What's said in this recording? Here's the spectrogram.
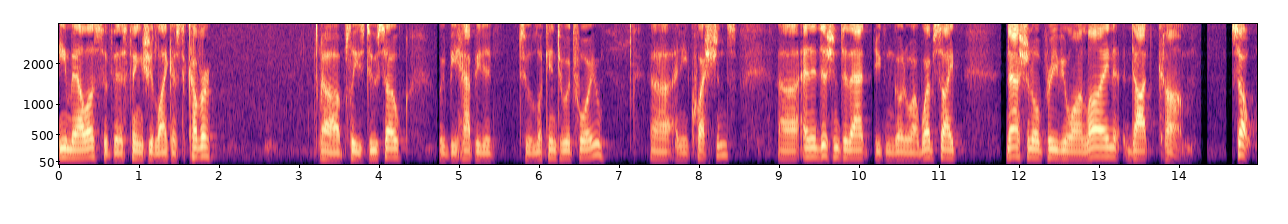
email us if there's things you'd like us to cover. Uh, please do so. We'd be happy to, to look into it for you. Uh, any questions? Uh, in addition to that, you can go to our website, nationalpreviewonline.com. So,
